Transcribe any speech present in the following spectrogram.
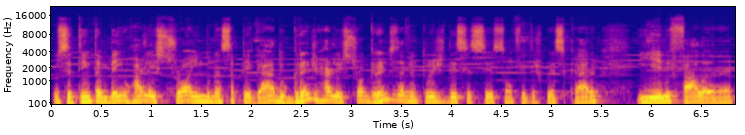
Você tem também o Harley Straw indo nessa pegada, o grande Harley Straw, grandes aventuras de DCC são feitas por esse cara, e ele fala, né,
